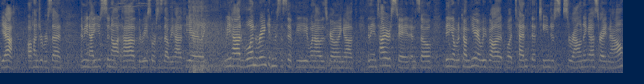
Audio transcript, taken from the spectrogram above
Yeah, 100%. I mean, I used to not have the resources that we have here. Like, we had one rink in Mississippi when I was growing up in the entire state. And so being able to come here, we've got, what, 10, 15 just surrounding us right now.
